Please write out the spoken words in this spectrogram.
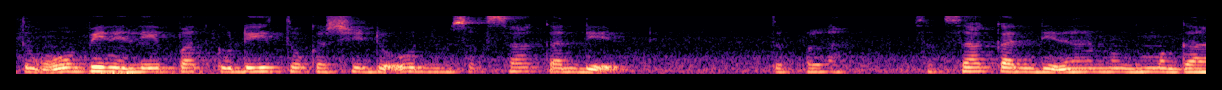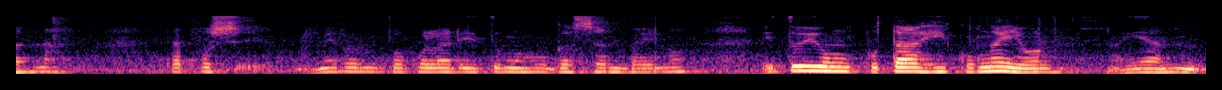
Itong ubi, nilipat ko dito kasi doon yung saksakan di. Ito pala, saksakan di na naman gumagana. Tapos, meron pa pala dito mga hugasan ba, no? Ito yung putahi ko ngayon. Ayan,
